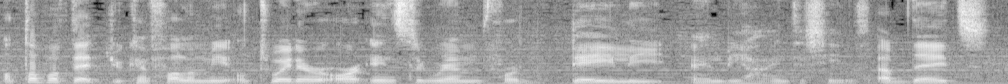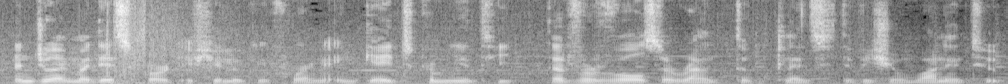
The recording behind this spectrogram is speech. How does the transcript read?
On top of that, you can follow me on Twitter or Instagram for daily and behind the scenes updates and join my Discord if you're looking for an engaged community that revolves around Tom Clancy's Division 1 and 2.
